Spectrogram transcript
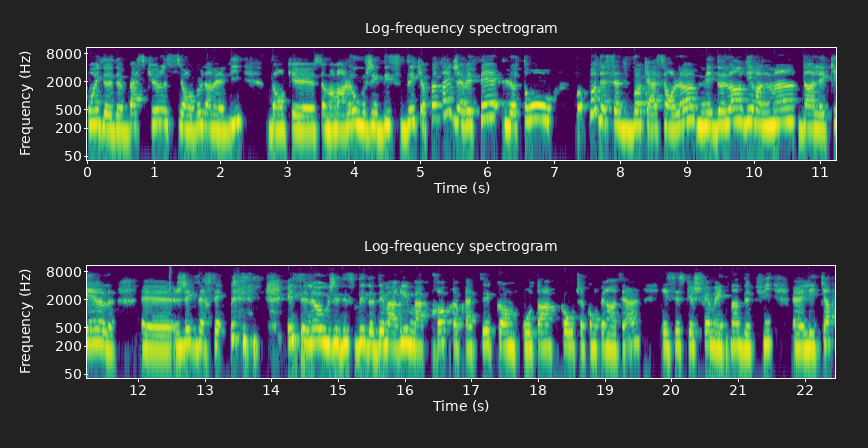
point de, de bascule, si on veut, dans ma vie. Donc, ce moment-là où j'ai décidé que peut-être j'avais fait le tour pas de cette vocation-là, mais de l'environnement dans lequel euh, j'exerçais. et c'est là où j'ai décidé de démarrer ma propre pratique comme auteur, coach, conférencière. Et c'est ce que je fais maintenant depuis euh, les quatre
